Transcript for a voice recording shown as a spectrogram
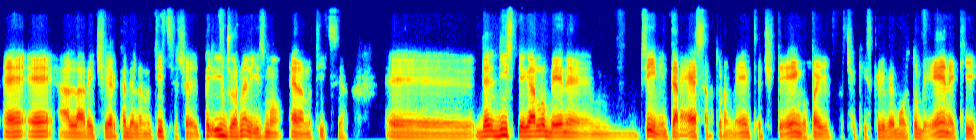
è, è alla ricerca della notizia, cioè il giornalismo è la notizia. Eh, de, di spiegarlo bene, sì, mi interessa naturalmente, ci tengo, poi c'è chi scrive molto bene, chi,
